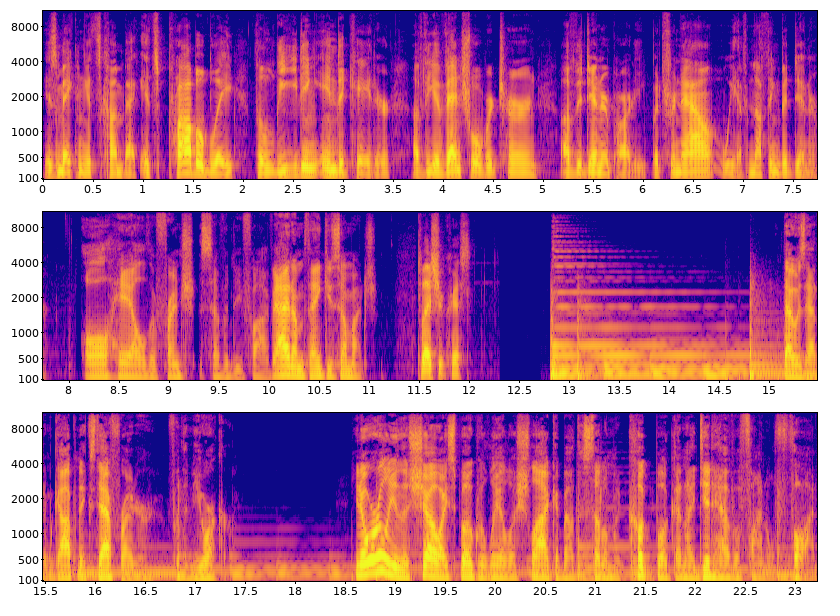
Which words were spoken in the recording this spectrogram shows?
is making its comeback. It's probably the leading indicator of the eventual return of the dinner party. But for now, we have nothing but dinner. All hail the French 75. Adam, thank you so much. Pleasure, Chris. That was Adam Gopnik, staff writer for The New Yorker. You know, early in the show, I spoke with Layla Schlack about the Settlement Cookbook, and I did have a final thought.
